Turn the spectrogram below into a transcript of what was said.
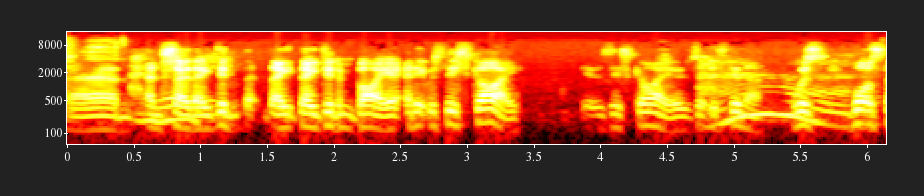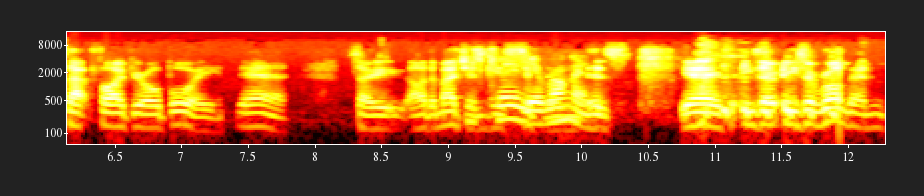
um, Oh, and so they didn't they, they didn't buy it, and it was this guy, it was this guy who was at this dinner was Ah. was that five year old boy, yeah. So I'd imagine He's clearly a sibling wrong'un. is, yeah, he's a he's a wrong and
